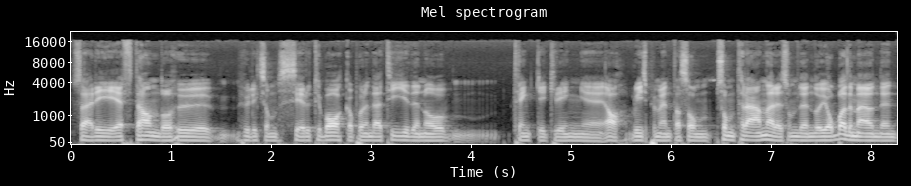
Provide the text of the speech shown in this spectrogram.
Så här i efterhand då, hur, hur liksom ser du tillbaka på den där tiden och tänker kring eh, ja, Luis Pimenta som, som tränare som du ändå jobbade med under en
